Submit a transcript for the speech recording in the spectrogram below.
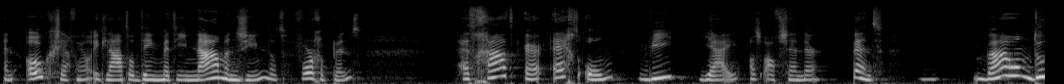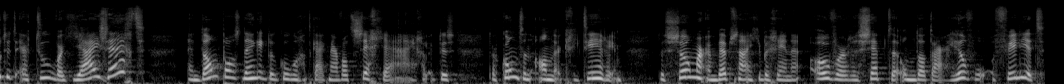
En ook zeg van joh, ik laat dat ding met die namen zien, dat vorige punt. Het gaat er echt om wie jij als afzender bent. Waarom doet het ertoe wat jij zegt? En dan pas denk ik dat Google gaat kijken naar wat zeg jij eigenlijk. Dus er komt een ander criterium. Dus zomaar een websiteje beginnen over recepten, omdat daar heel veel affiliate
